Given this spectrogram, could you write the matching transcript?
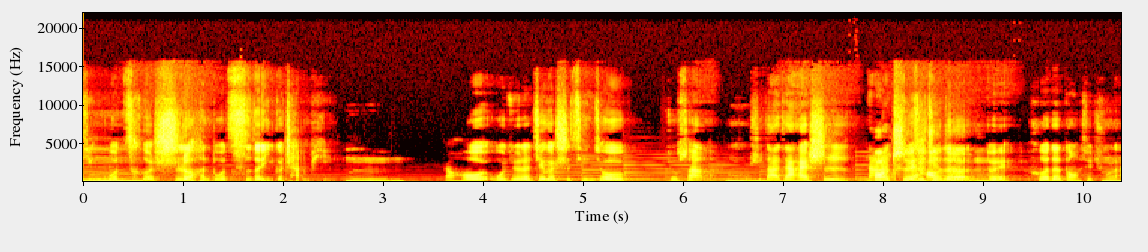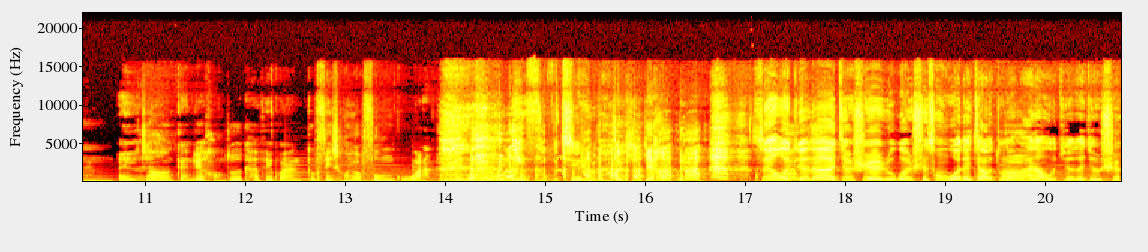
经过测试了很多次的一个产品。嗯，然后我觉得这个事情就。就算了，就是大家还是拿最好的对喝的东西出来。哎，这样感觉杭州的咖啡馆都非常有风骨啊，一死不去 就是这样的。所以我觉得，就是如果是从我的角度的话，那我觉得就是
